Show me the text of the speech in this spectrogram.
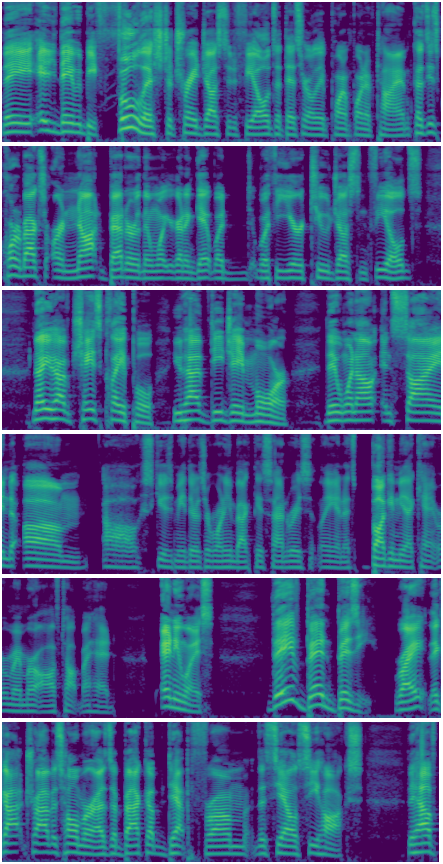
They they would be foolish to trade Justin Fields at this early point point of time because these quarterbacks are not better than what you're going to get with with year two Justin Fields. Now you have Chase Claypool, you have DJ Moore. They went out and signed um oh excuse me, there's a running back they signed recently and it's bugging me I can't remember off top of my head. Anyways, they've been busy, right? They got Travis Homer as a backup depth from the Seattle Seahawks. They have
